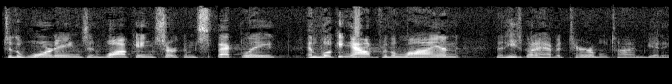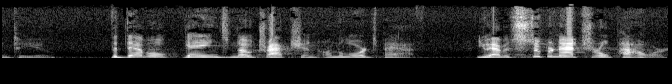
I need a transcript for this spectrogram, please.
to the warnings and walking circumspectly and looking out for the lion, then he's going to have a terrible time getting to you. The devil gains no traction on the Lord's path. You have a supernatural power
